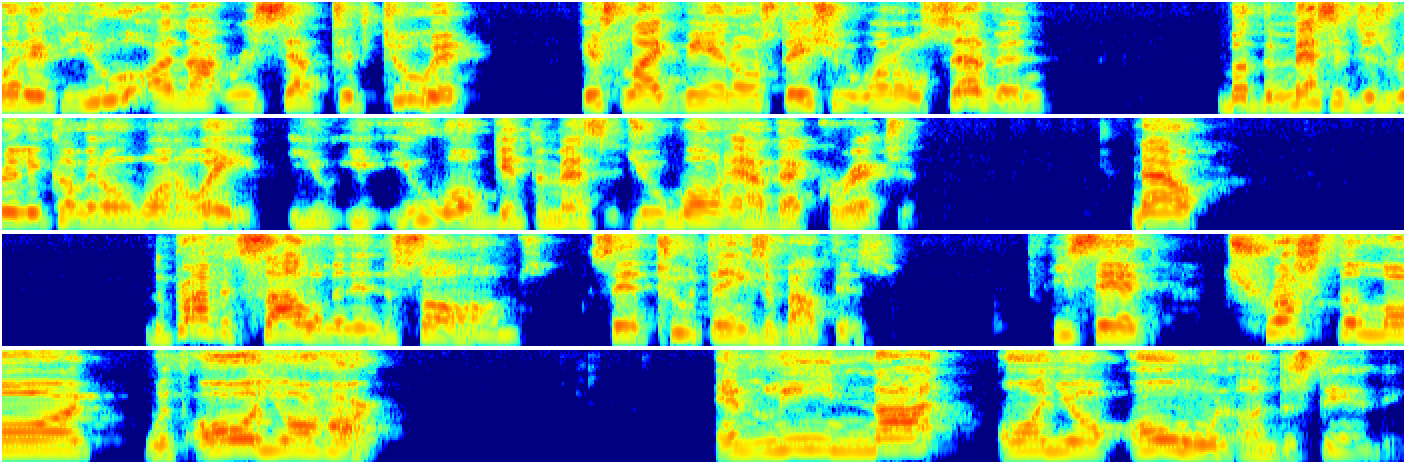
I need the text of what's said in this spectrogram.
but if you are not receptive to it, it's like being on station 107 but the message is really coming on 108 you, you you won't get the message. You won't have that correction. Now the prophet solomon in the psalms said two things about this. He said trust the lord with all your heart and lean not on your own understanding.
